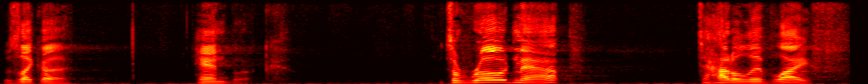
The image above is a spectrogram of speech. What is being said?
was like a handbook, it's a roadmap to how to live life.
